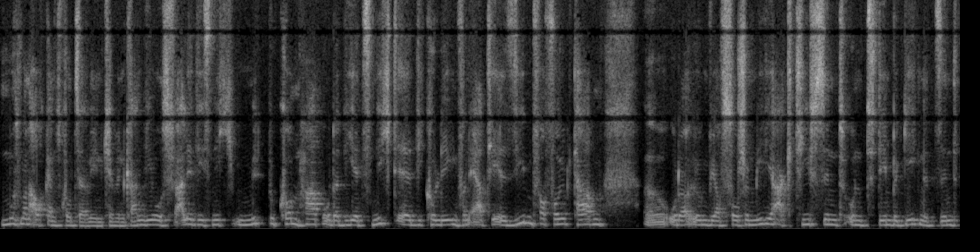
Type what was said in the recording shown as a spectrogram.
muss man auch ganz kurz erwähnen, Kevin Grandios. Für alle, die es nicht mitbekommen haben oder die jetzt nicht äh, die Kollegen von RTL 7 verfolgt haben äh, oder irgendwie auf Social Media aktiv sind und dem begegnet sind,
